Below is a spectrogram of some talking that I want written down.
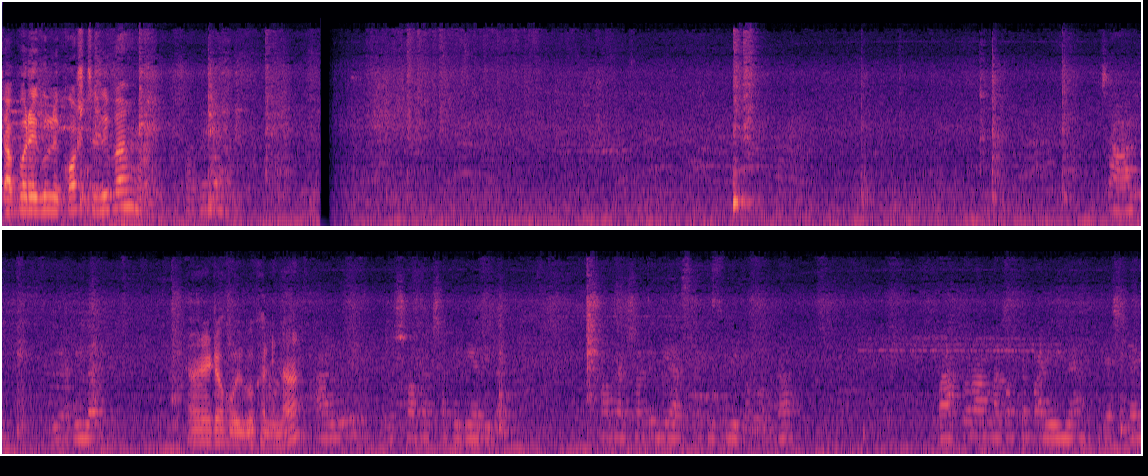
তারপর এগুলি কষ্ট দিবা হ্যাঁ। চাল দিয়ে দিলাম। এখন এটা হইব খালি না? আলু সব একসাথে দিয়ে দিলাম সব একসাথে দিয়ে আজকে খিচুড়ি খাব আমরা। ভাত তো রান্না করতে পারি না, গ্যাস নাই।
